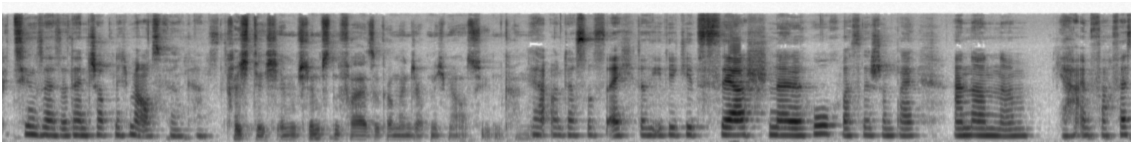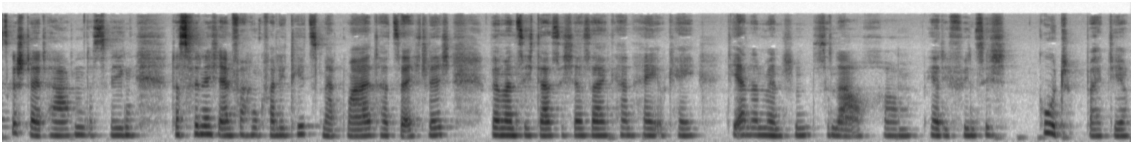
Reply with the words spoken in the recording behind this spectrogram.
Beziehungsweise deinen Job nicht mehr ausführen kannst. Richtig, im schlimmsten Fall sogar meinen Job nicht mehr ausüben kann. Ja, und das ist echt, die Idee geht sehr schnell hoch, was wir schon bei anderen ähm, ja einfach festgestellt haben. Deswegen, das finde ich einfach ein Qualitätsmerkmal tatsächlich, wenn man sich da sicher sein kann, hey, okay, die anderen Menschen sind auch, ähm, ja, die fühlen sich gut bei dir.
